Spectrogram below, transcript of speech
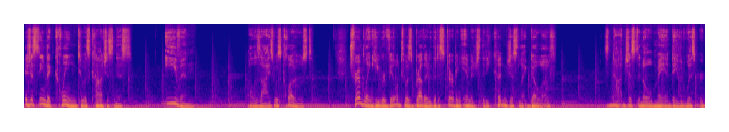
It just seemed to cling to his consciousness, even while his eyes was closed. Trembling, he revealed to his brother the disturbing image that he couldn't just let go of. He's not just an old man, David whispered,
